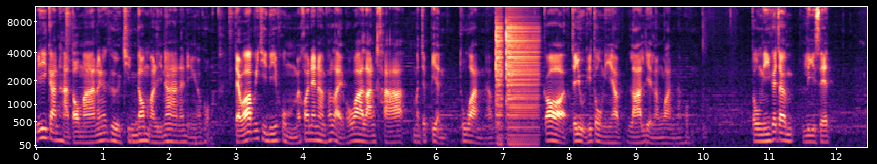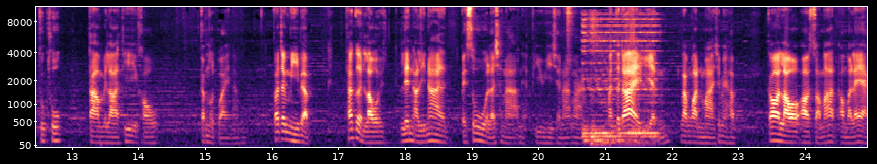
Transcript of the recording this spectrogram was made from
วิธีการหาต่อมานั่นก็คือ Kingdom Arena นั่นเองครับผม แต่ว่าวิธีนี้ผมไม่ค่อยแนะนำเท่าไหร่เพราะว่าร้านค้ามันจะเปลี่ยนทุกวันนะครับก็จะอยู่ที่ตรงนี้ครับร้านเหรียญรางวัลนะครับผมตรงนี้ก็จะรีเซ็ตทุกๆตามเวลาที่เขากำหนดไว้นะครับก็จะมีแบบถ้าเกิดเราเล่นอารีนาไปสู้แล้วชนะเนี่ย PVP ชนะมา มันจะได้เหรียญรางวัลมาใช่ไหมครับ ก็เราเอาสามารถเอามาแลก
